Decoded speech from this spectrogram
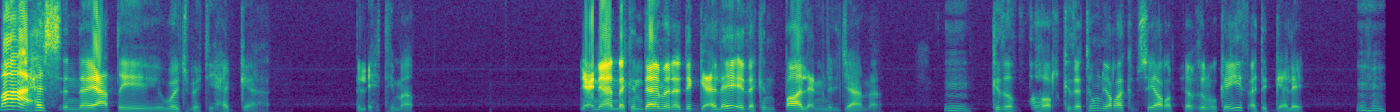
ما أحس إنه يعطي وجبتي حقها بالاهتمام. يعني أنا كنت دائما أدق عليه إذا كنت طالع من الجامعة. امم كذا الظهر كذا توني راكب سيارة مشغل مكيف أدق عليه. مهم.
